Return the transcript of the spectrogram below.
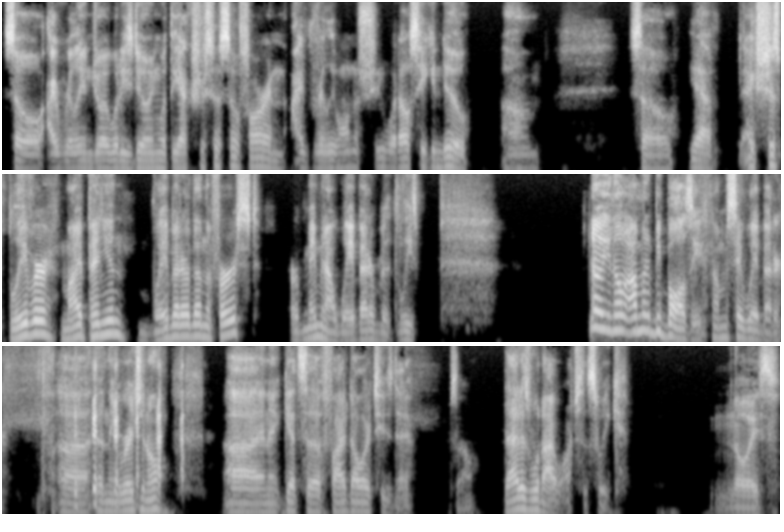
so I really enjoy what he's doing with The Exorcist so far, and I really want to see what else he can do. Um, so yeah, Exorcist Believer, my opinion, way better than the first or maybe not way better, but at least no, you know, I'm gonna be ballsy. I'm gonna say way better uh, than the original, uh, and it gets a five dollar Tuesday. So that is what I watched this week. Noise.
